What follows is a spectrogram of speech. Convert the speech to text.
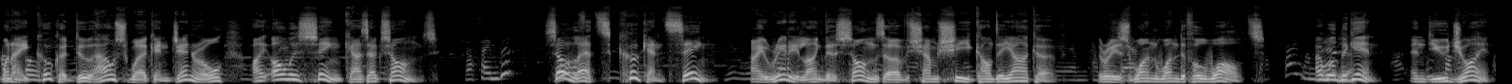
When I cook or do housework in general, I always sing Kazakh songs. So let's cook and sing. I really like the songs of Shamshi Kaldayakov. There is one wonderful waltz. I will begin, and you join.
